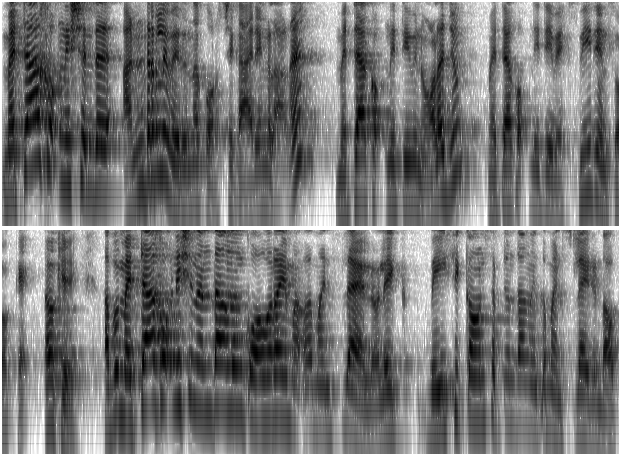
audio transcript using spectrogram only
മെറ്റാകോഗ്നിഷന്റെ അണ്ടറിൽ വരുന്ന കുറച്ച് കാര്യങ്ങളാണ് മെറ്റാകോഗ്നേറ്റീവ് നോളജും മെറ്റാകോഗ്നേറ്റീവ് എക്സ്പീരിയൻസും ഒക്കെ. ഓക്കെ അപ്പോൾ മെറ്റാകോഗ്നിഷൻ എന്താണെന്ന് നിങ്ങൾക്ക് ഓവറായി മനസ്സിലായല്ലോ. ലൈക്ക് ബേസിക് കോൺസെപ്റ്റ് എന്താണെന്ന് നിങ്ങൾക്ക് മനസ്സിലായിട്ടുണ്ടാവും.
